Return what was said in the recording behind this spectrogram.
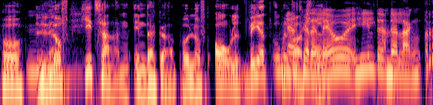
på mm. luftgitaren, end der gør på luftovlet. Ved at Du umiddelbart kan da lave øh, hele den der lange... Ding!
